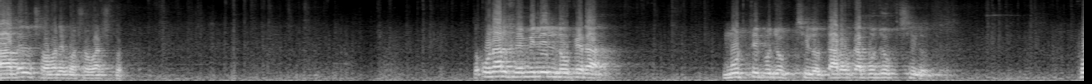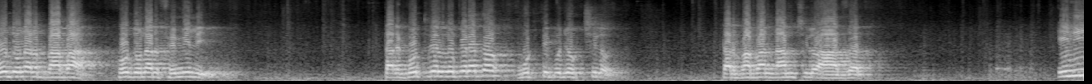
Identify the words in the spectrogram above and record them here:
বাবেল শহরে বসবাস করতেন। তো ওনার ফ্যামিলির লোকেরা মূর্তি পূজক ছিল, তারকা পূজক ছিল। খোদ ওনার বাবা, খোদ ওনার ফ্যামিলি, তার গোত্রের লোকেরা তো মূর্তি পূজক ছিল। তার বাবার নাম ছিল আজর। ইনি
